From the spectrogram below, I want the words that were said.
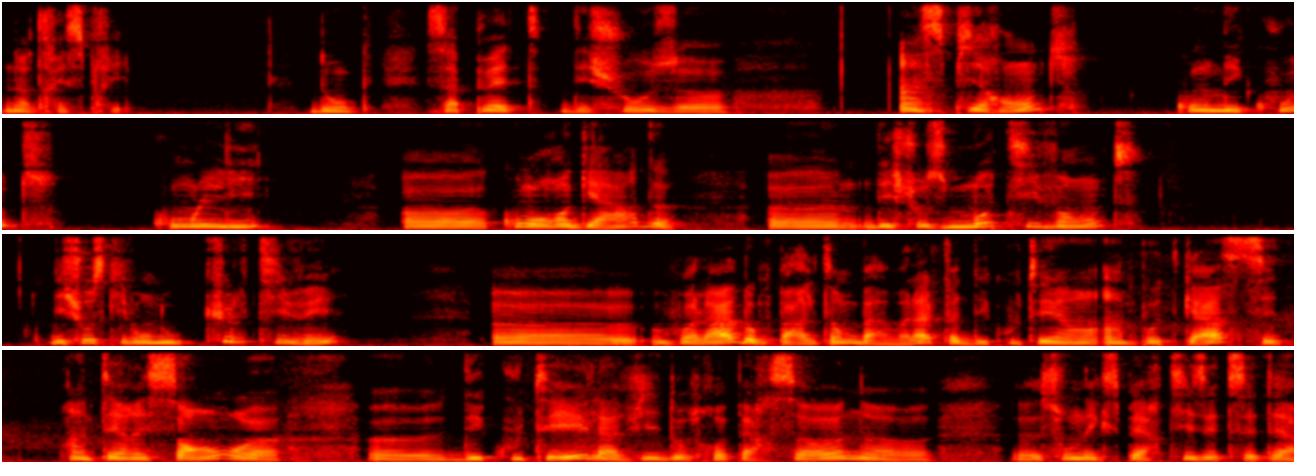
notre esprit. Donc ça peut être des choses euh, inspirantes qu'on écoute, qu'on lit, euh, qu'on regarde, euh, des choses motivantes, des choses qui vont nous cultiver. Voilà, donc par exemple, ben voilà, le fait d'écouter un, podcast, c'est intéressant d'écouter la vie d'autres personnes, euh, son expertise, etc.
